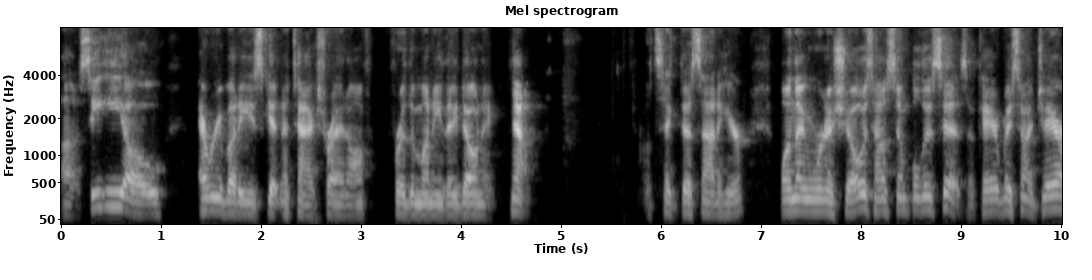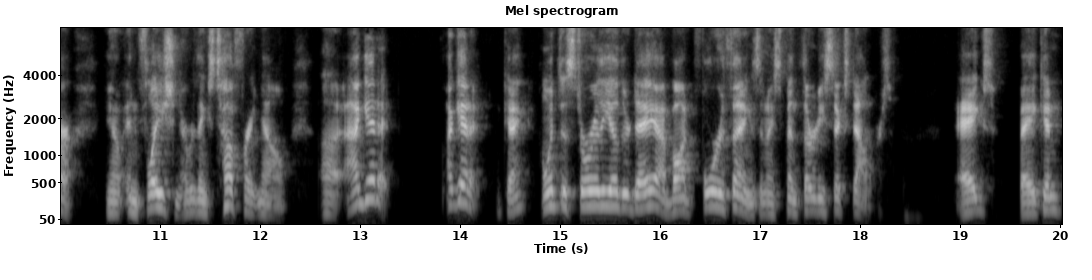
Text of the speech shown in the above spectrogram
uh, CEO, everybody's getting a tax write off for the money they donate. Now, let's take this out of here. One thing we're going to show is how simple this is. Okay. Everybody's saying, JR, you know, inflation, everything's tough right now. Uh, I get it. I get it. Okay. I went to the store the other day. I bought four things and I spent $36 eggs, bacon,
